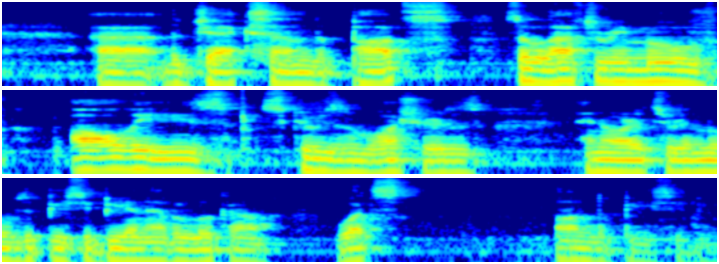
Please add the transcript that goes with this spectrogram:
uh, the jacks and the pots. So we'll have to remove all these screws and washers in order to remove the PCB and have a look at what's on the PCB.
